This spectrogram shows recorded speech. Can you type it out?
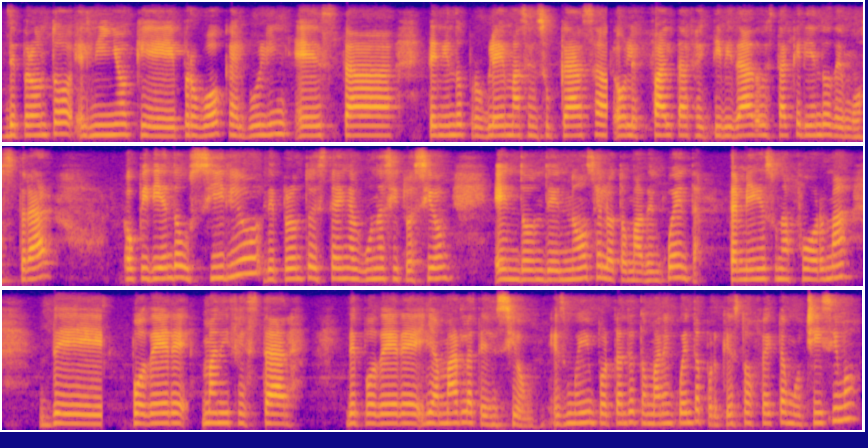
De pronto el niño que provoca el bullying está teniendo problemas en su casa o le falta afectividad o está queriendo demostrar o pidiendo auxilio, de pronto está en alguna situación en donde no se lo ha tomado en cuenta. También es una forma de poder manifestar, de poder eh, llamar la atención. Es muy importante tomar en cuenta porque esto afecta muchísimo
